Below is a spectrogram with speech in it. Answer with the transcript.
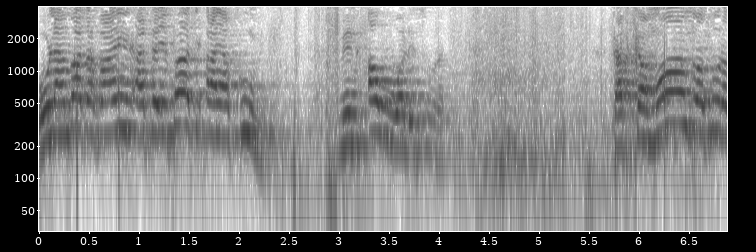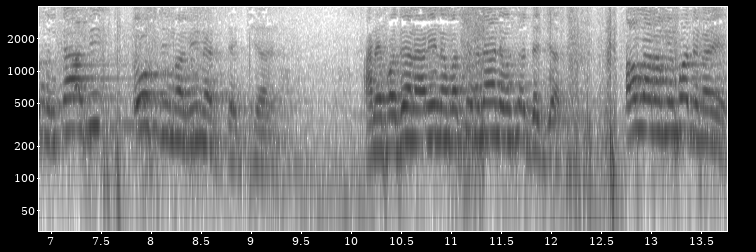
ولما تفاين اتهفاد آية 10 من أول سورة katika mwanzo wa suratul kahfi usima mina dajjal anafadhana nani na masihi nani masihi dajjal allah anamfadhana إيه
